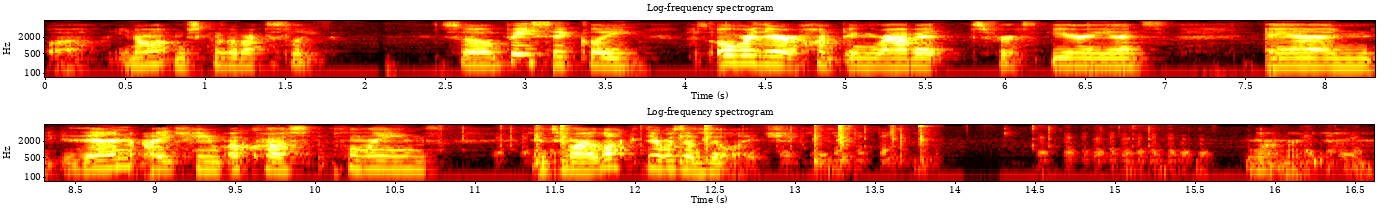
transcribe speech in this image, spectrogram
Well, you know what? I'm just gonna go back to sleep. So basically, I was over there hunting rabbits for experience, and then I came across the plains, and to my luck, there was a village. Not nighttime.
